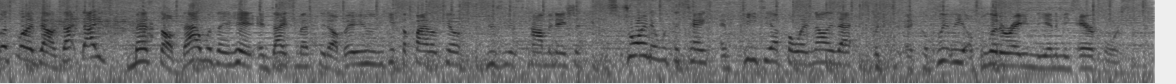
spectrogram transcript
Let's slow it down. That Dice messed up. That was a hit, and Dice messed it up. But he gets the final kill using this combination, destroying it with the tank and PTFO, and not only that, but uh, completely obliterating the enemy's air force.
